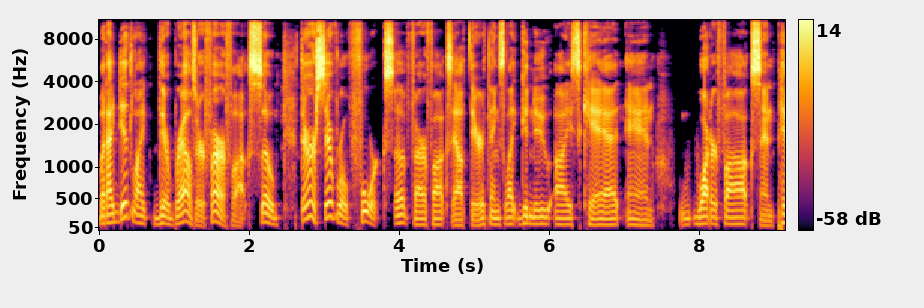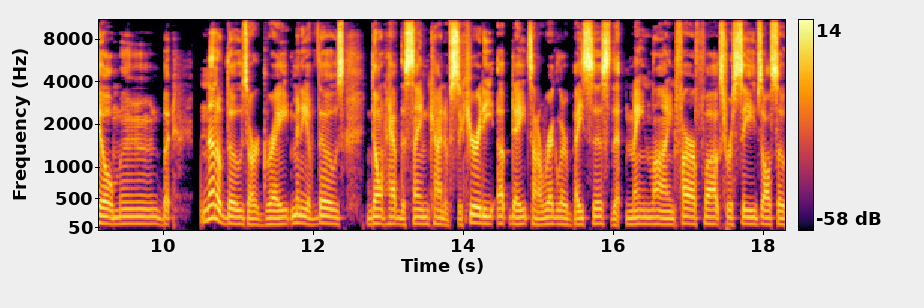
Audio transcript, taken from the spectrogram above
but I did like their browser, Firefox. So there are several forks of Firefox out there, things like GNU IceCat and WaterFox and Pale Moon, but None of those are great. Many of those don't have the same kind of security updates on a regular basis that mainline Firefox receives. Also,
